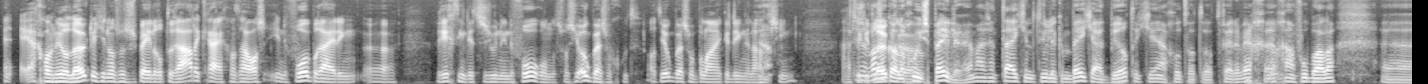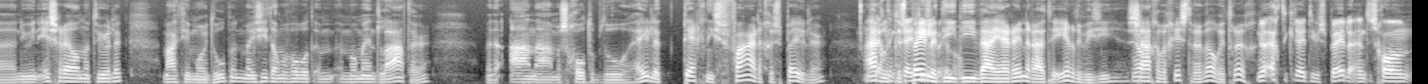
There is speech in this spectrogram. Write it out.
en echt gewoon heel leuk dat je dan zo'n speler op de raden krijgt. Want hij was in de voorbereiding eh, richting dit seizoen in de voorrondes was hij ook best wel goed. Had hij ook best wel belangrijke dingen laten Ja. zien. Hij was ook al een goede speler, hè? maar hij is een tijdje natuurlijk een beetje uit beeld. Dat je ja, goed, wat, wat verder weg eh, Ja. gaan voetballen. Eh, nu in Israël natuurlijk. Maakt hij een mooi doelpunt. Maar je ziet dan bijvoorbeeld een, een moment later. Met een aanname, schot op doel. Hele technisch vaardige speler. Eigenlijk de speler die, die wij herinneren uit de Eredivisie. Zagen we gisteren wel weer terug. Ja, echt een creatieve speler. En het is gewoon,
